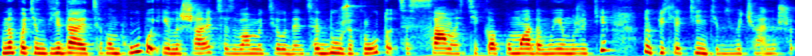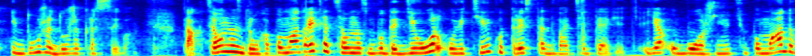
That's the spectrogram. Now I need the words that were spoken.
вона потім в'їдається вам в губи і лишається з вами цілий день. Це дуже круто, це сама стійка помада в моєму житті. Ну, після тінтів, звичайно, що і дуже-дуже красива. Так, це у нас друга помада. Третя це у нас буде Dior у відтінку 329. Я обожнюю цю помаду.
